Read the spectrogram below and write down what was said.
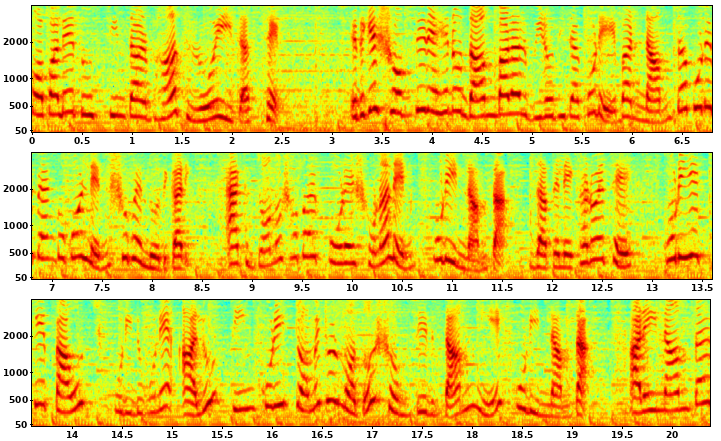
কপালে দুশ্চিন্তার ভাঁজ রয়েই যাচ্ছে। এদিকে সবজির এহেন দাম বাড়ার বিরোধিতা করে এবার নামতা পড়ে ব্যঙ্গ করলেন শুভেন্দু অধিকারী। এক জনসভায় পড়ে শোনালেন কুড়ির নামতা। যাতে লেখা রয়েছে, কুড়ি একে পাউচ, কুড়ি দুগুণে আলু, তিন কুড়ি টমেটোর মতো সবজির দাম নিয়ে কুড়ির নামতা। আর এই নামতার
